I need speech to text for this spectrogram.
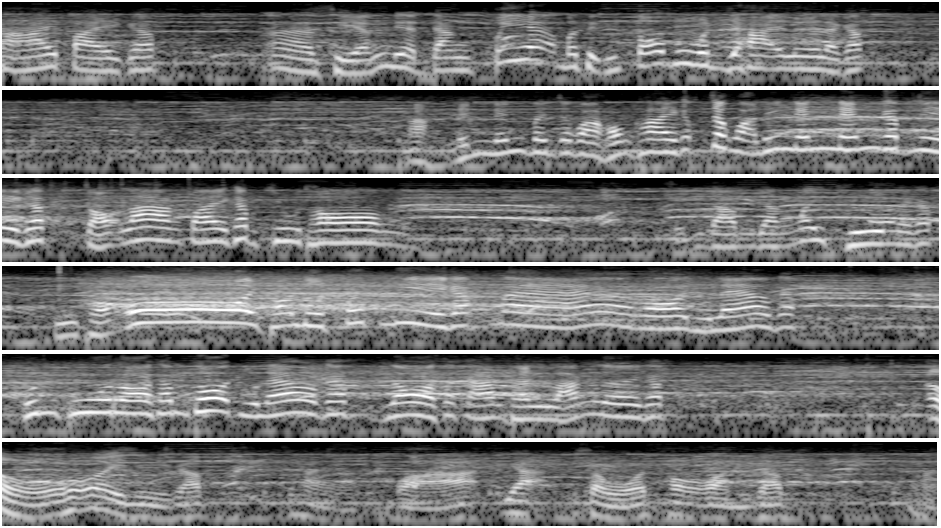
ซ้ายไปครับอ่าเสียงเนี่ยดังเปี้ยมาถึงโต๊ะผู้บรรยายเลยแหละครับอะเน้นๆเป็นจังหวะของใครครับจังหวะนี้เน้นๆครับนี่ครับเจาะล่างไปครับคิวทอง สิงห์ดำยังไม่คืนนะครับคิวทองโอ้ยพอหลุดปุ๊บนี่ครับแหมรออยู่แล้วครับ คุณครูรอทำโทษอยู่แล้วครับล่อสกางแผ่นหลังเลยครับ โอ้ยนี่ครับขวายะโสธรครับอ่า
